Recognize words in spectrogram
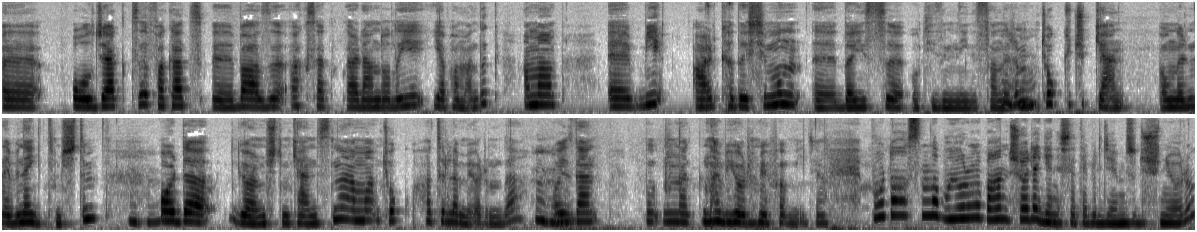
e, olacaktı fakat e, bazı aksaklıklardan dolayı yapamadık. Ama e, bir arkadaşımın e, dayısı otizmliydi sanırım. Hı hı. Çok küçükken onların evine gitmiştim. Hı hı. Orada görmüştüm kendisini ama çok hatırlamıyorum da. Hı hı. O yüzden bunun hakkında bir yorum yapamayacağım. Burada aslında bu yorumu ben şöyle genişletebileceğimizi düşünüyorum.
